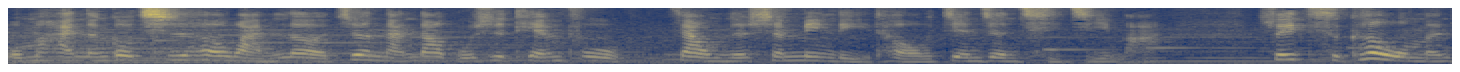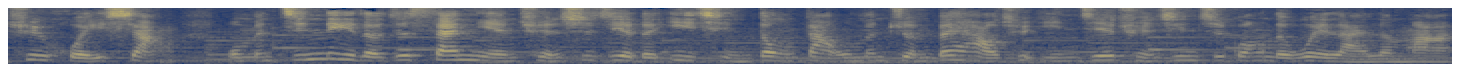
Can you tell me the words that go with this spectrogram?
我们还能够吃喝玩乐，这难道不是天赋在我们的生命里头见证奇迹吗？所以此刻我们去回想。我们经历了这三年全世界的疫情动荡，我们准备好去迎接全新之光的未来了吗？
